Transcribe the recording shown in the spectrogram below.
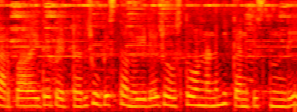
సర్పాలు అయితే పెట్టారు. చూపిస్తాను. వీడియో చూస్తూ ఉండండి. మీకు కనిపిస్తుంది.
